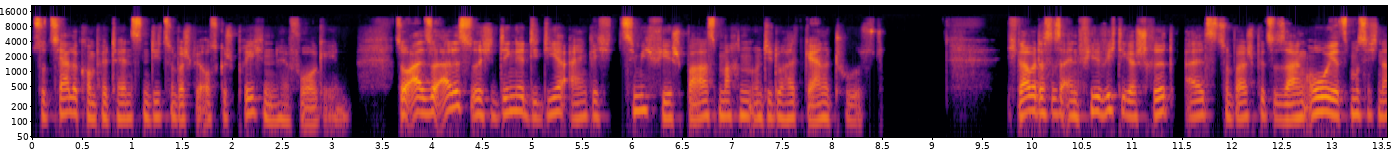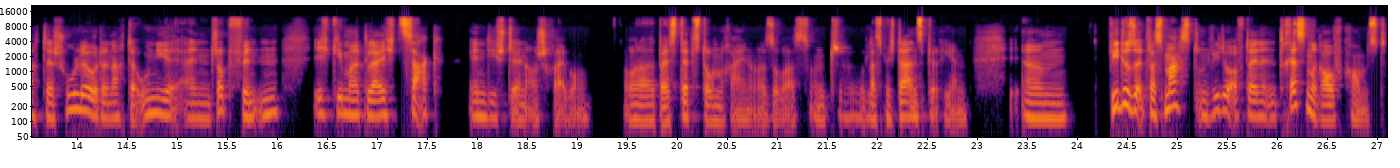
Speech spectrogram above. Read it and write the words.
soziale Kompetenzen, die zum Beispiel aus Gesprächen hervorgehen. So, also alles solche Dinge, die dir eigentlich ziemlich viel Spaß machen und die du halt gerne tust. Ich glaube, das ist ein viel wichtiger Schritt, als zum Beispiel zu sagen, oh, jetzt muss ich nach der Schule oder nach der Uni einen Job finden. Ich gehe mal gleich zack in die Stellenausschreibung oder bei Stepstone rein oder sowas und äh, lass mich da inspirieren. Ähm, wie du so etwas machst und wie du auf deine Interessen raufkommst,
